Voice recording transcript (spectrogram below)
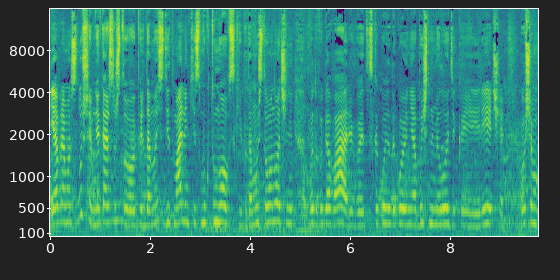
я прямо слушаю, и мне кажется, что передо мной сидит маленький Смоктуновский, потому что он очень вот выговаривает с какой-то такой необычной мелодикой речи. В общем,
